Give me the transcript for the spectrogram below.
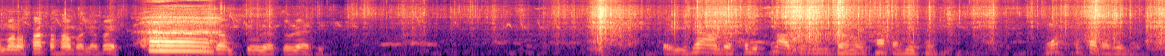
मला साखा सापडल्या पाहिजे एकदम पिवळ्या पिवळ्या ती तर ह्या आंब्या खाली पण आपण साखा घेतो मस्त साखा घेतो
